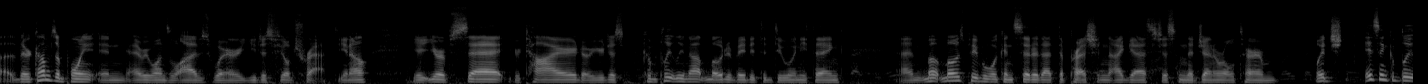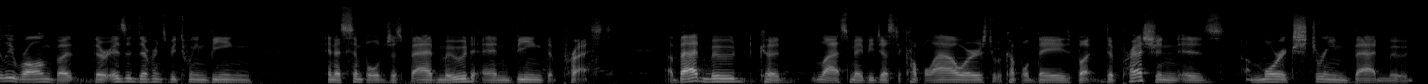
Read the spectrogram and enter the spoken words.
Uh, there comes a point in everyone's lives where you just feel trapped, you know? You're, you're upset, you're tired, or you're just completely not motivated to do anything. And mo- most people would consider that depression, I guess, just in the general term, which isn't completely wrong, but there is a difference between being in a simple, just bad mood and being depressed. A bad mood could lasts maybe just a couple hours to a couple days, but depression is a more extreme bad mood.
